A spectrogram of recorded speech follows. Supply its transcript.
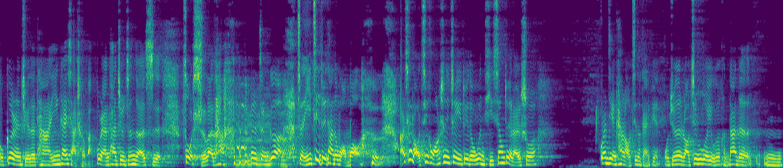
我个人觉得他应该下车吧，不然他就真的是坐实了他整个整一季对他的网暴。而且老季和王诗晴这一对的问题相对来说，关键看老季的改变。我觉得老季如果有个很大的嗯。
